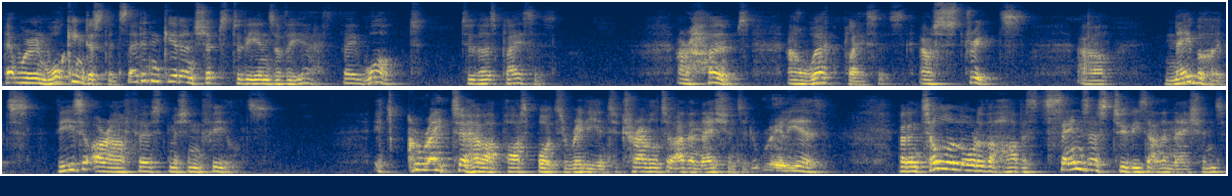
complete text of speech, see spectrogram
that were in walking distance. They didn't get on ships to the ends of the earth, they walked to those places. Our homes, our workplaces, our streets, our neighborhoods, these are our first mission fields. It's great to have our passports ready and to travel to other nations. It really is. But until the Lord of the harvest sends us to these other nations,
